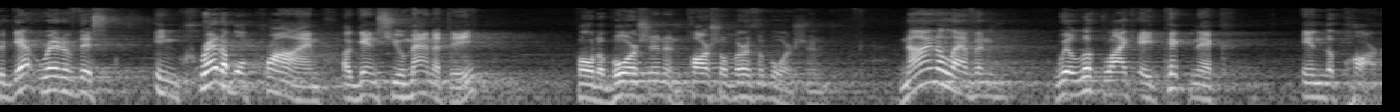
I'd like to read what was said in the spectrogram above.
to get rid of this incredible crime against humanity, called abortion and partial birth abortion, 9 11 will look like a picnic in the park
